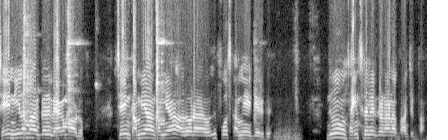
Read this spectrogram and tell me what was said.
செயின் நீளமாக இருக்கிறது வேகமாக ஆடும். செயின் கம்மியாக கம்மியாக அதோட வந்து ஃபோர்ஸ் கம்மியாகிட்டே இருக்குது இதுவும் சயின்ஸ் ரிலேட்டடான ப்ராஜெக்ட் தான்.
